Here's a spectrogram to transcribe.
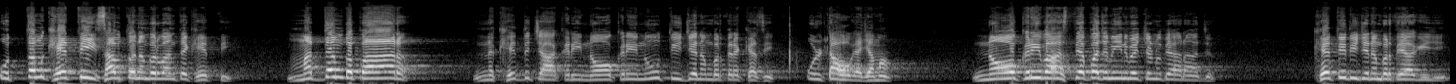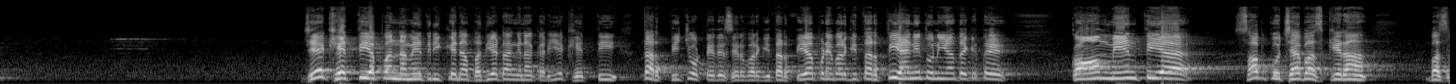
ਉੱਤਮ ਖੇਤੀ ਸਭ ਤੋਂ ਨੰਬਰ 1 ਤੇ ਖੇਤੀ। ਮੱਧਮ ਵਪਾਰ ਨਖਿੱਧ ਚਾਕਰੀ, ਨੌਕਰੀ ਨੂੰ ਤੀਜੇ ਨੰਬਰ ਤੇ ਰੱਖਿਆ ਸੀ। ਉਲਟਾ ਹੋ ਗਿਆ ਜਮਾ। ਨੌਕਰੀ ਵਾਸਤੇ ਆਪਾਂ ਜ਼ਮੀਨ ਵੇਚਣ ਨੂੰ ਤਿਆਰ ਹਾਂ ਅੱਜ। ਖੇਤੀ ਤੀਜੇ ਨੰਬਰ ਤੇ ਆ ਗਈ ਜੀ। ਜੇ ਖੇਤੀ ਆਪਾਂ ਨਵੇਂ ਤਰੀਕੇ ਨਾਲ ਵਧੀਆ ਢੰਗ ਨਾਲ ਕਰੀਏ, ਖੇਤੀ ਧਰਤੀ ਝੋਟੇ ਦੇ ਸਿਰ ਵਰਗੀ, ਧਰਤੀ ਹੈ ਆਪਣੇ ਵਰਗੀ, ਧਰਤੀ ਹੈ ਨਹੀਂ ਦੁਨੀਆ ਤੇ ਕਿਤੇ। ਕੌਮ ਮਿਹਨਤੀ ਹੈ, ਸਭ ਕੁਝ ਹੈ, ਬਸ ਕਿਰਾਂ, ਬਸ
